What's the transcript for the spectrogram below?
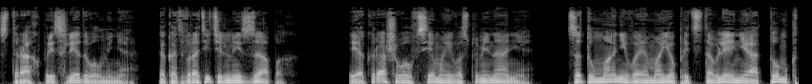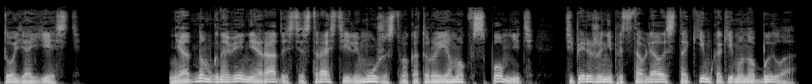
Страх преследовал меня, как отвратительный запах, и окрашивал все мои воспоминания, затуманивая мое представление о том, кто я есть. Ни одно мгновение радости, страсти или мужества, которое я мог вспомнить, теперь уже не представлялось таким, каким оно было,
